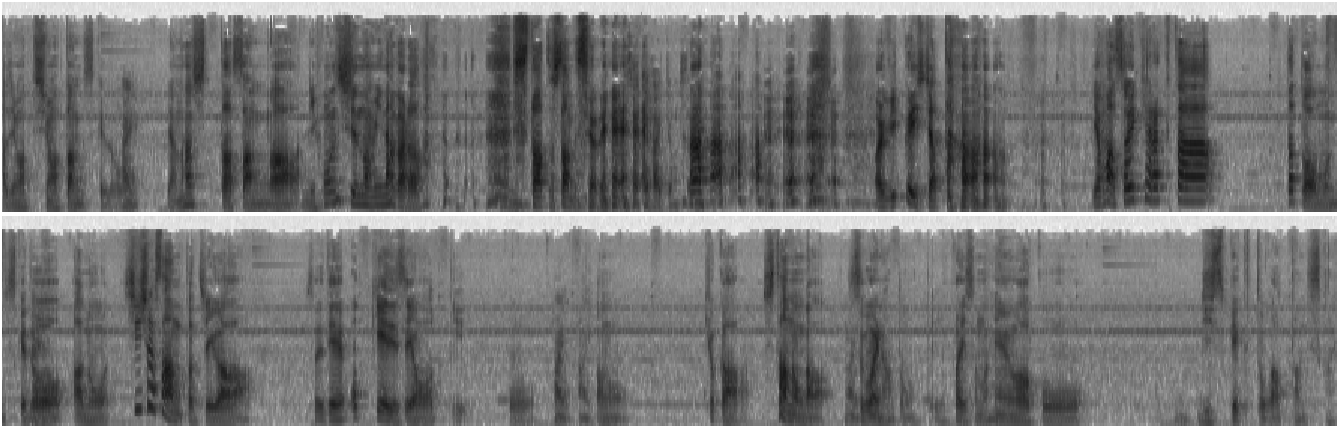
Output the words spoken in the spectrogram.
始まってしまったんですけど、はい。柳下さんが日本酒飲みながらスタートしたんですよね。酒入ってましたね。あれびっくりしちゃった。いやまあそういうキャラクターだとは思うんですけど、あの司書さんたちがそれで OK ですよってこうはいはい。あの許可したのがすごいなと思って、やっぱりその辺はこうリスペクトがあったんですかね。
